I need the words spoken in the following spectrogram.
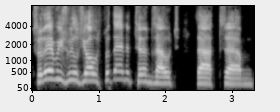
so they're his real jobs, but then it turns out that um,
